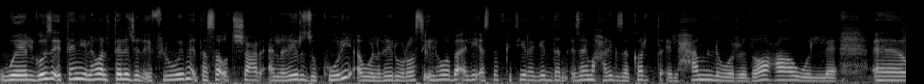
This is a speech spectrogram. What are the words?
والجزء الثاني اللي هو ال telogen effluvium تساقط الشعر الغير ذكوري أو الغير وراثي اللي هو بقى ليه أسباب كتيرة جدا. زي ما حضرتك ذكرت الحمل والرضاعة وال آه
